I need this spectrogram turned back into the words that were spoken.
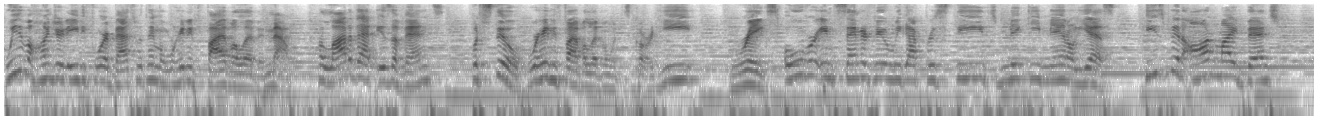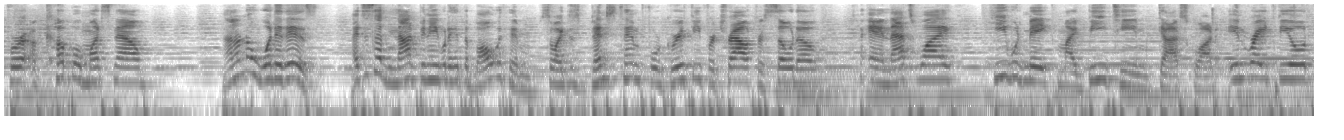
we have 184 at bats with him and we're hitting 511. Now, a lot of that is events, but still, we're hitting 511 with this card. He rakes. Over in center field, we got Prestige Mickey Mantle. Yes, he's been on my bench for a couple months now. I don't know what it is. I just have not been able to hit the ball with him. So I just benched him for Griffey, for Trout, for Soto. And that's why he would make my B team God Squad. In right field,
